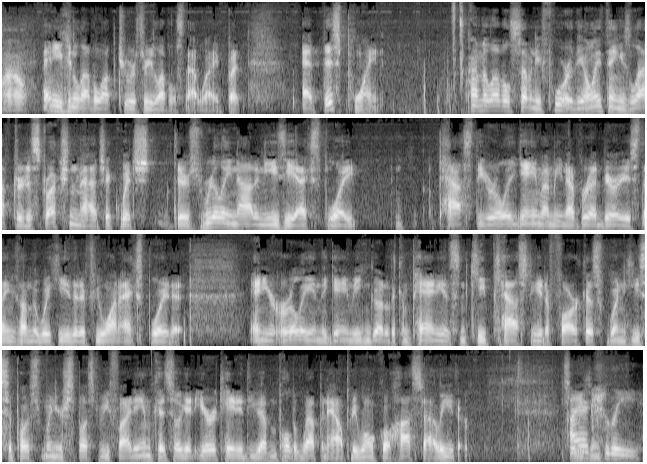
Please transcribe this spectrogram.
Wow. And you can level up two or three levels that way. But at this point, I'm at level 74. The only things left are destruction magic, which there's really not an easy exploit past the early game. I mean, I've read various things on the wiki that if you want to exploit it and you're early in the game, you can go to the companions and keep casting it at Farkas when he's supposed when you're supposed to be fighting him because he'll get irritated that you haven't pulled a weapon out, but he won't go hostile either. So I can- actually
